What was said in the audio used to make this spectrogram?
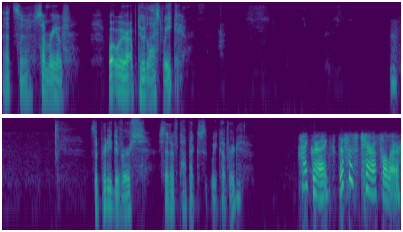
That's a summary of what we were up to last week. It's a pretty diverse set of topics we covered. Hi, Greg. This is Tara Fuller.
